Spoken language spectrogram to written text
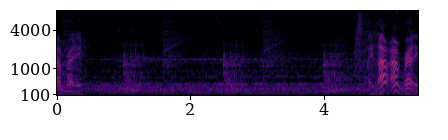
I'm ready. Like, I- I'm ready.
